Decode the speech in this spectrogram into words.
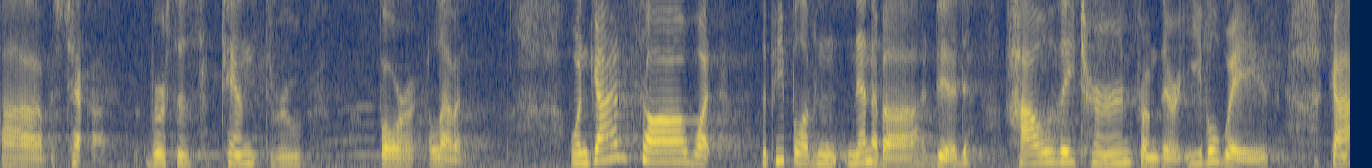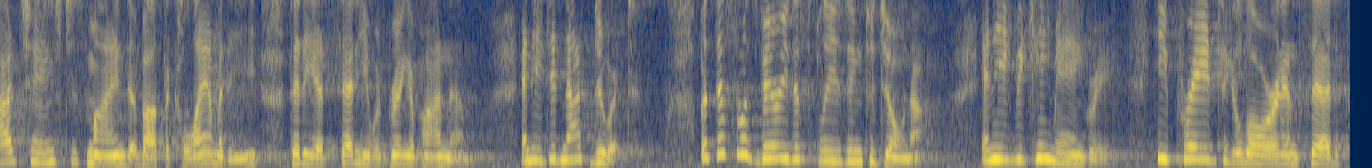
uh, cha- verses 10 through 4 11. When God saw what the people of Nineveh did, how they turned from their evil ways, God changed his mind about the calamity that he had said he would bring upon them. And he did not do it. But this was very displeasing to Jonah, and he became angry. He prayed to the Lord and said,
